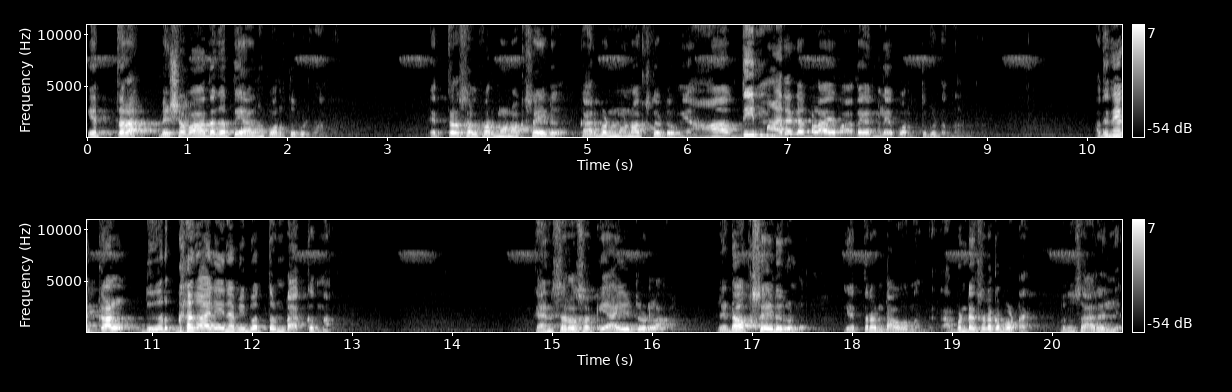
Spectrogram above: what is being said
എത്ര വിഷവാതകത്തെയാണ് പുറത്തുവിടുന്നത്? എത്ര സൾഫർ മോണോക്സൈഡ് കാർബൺ മോണോക്സൈഡ് തുടങ്ങിയ അതിമാരകങ്ങളായ വാതകങ്ങളെ പുറത്തുവിടുന്നുണ്ട്? അതിനേക്കാൾ ദീർഘകാലീന വിപത്തുണ്ടാക്കുന്ന ക്യാൻസറസ് ഒക്കെ ആയിട്ടുള്ള റെഡോക്സൈഡുകൾ എത്ര ഉണ്ടാവുന്നുണ്ട്? കാർബൺ ഡയോക്സൈഡൊക്കെ പോട്ടെ ഒന്നും സാരമില്ല.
